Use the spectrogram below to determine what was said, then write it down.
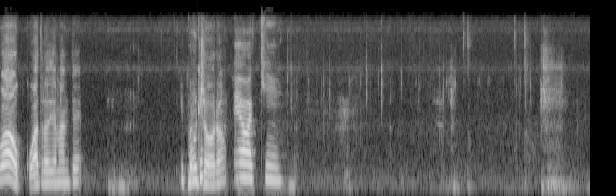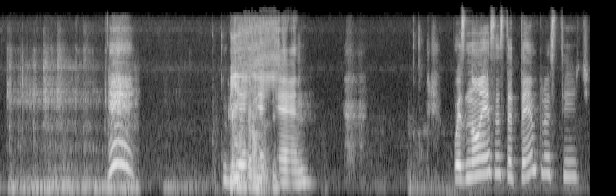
Wow, cuatro diamantes, ¿Y por mucho oro. veo aquí? Bien. Pues no es este templo, Stitch.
